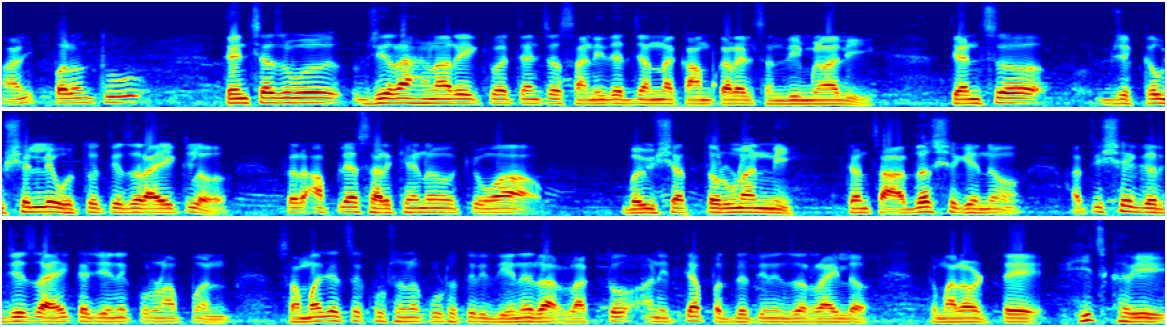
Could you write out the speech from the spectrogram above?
आणि परंतु त्यांच्याजवळ जे राहणारे किंवा त्यांच्या सानिध्यात ज्यांना काम करायला संधी मिळाली त्यांचं जे कौशल्य होतं ते जर ऐकलं तर आपल्यासारख्यानं किंवा भविष्यात तरुणांनी त्यांचा आदर्श घेणं अतिशय गरजेचं आहे का जेणेकरून आपण समाजाचं कुठं ना कुठं तरी देणेदार लागतो आणि त्या पद्धतीने जर राहिलं तर मला वाटते हीच खरी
